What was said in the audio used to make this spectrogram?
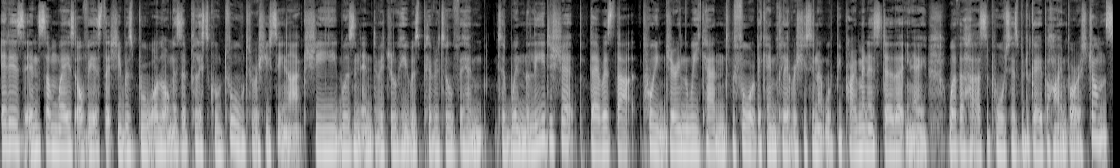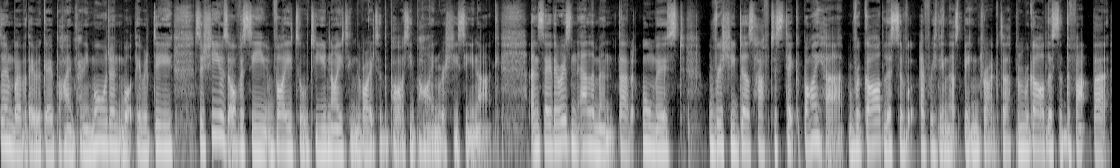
it is in some ways obvious that she was brought along as a political tool to Rishi Sunak. She was an individual who was pivotal for him to win the leadership. There was that point during the weekend before it became clear Rishi Sunak would be Prime Minister that, you know, whether her supporters would go behind Boris Johnson, whether they would go behind Penny Mordaunt, what they would do. So she was obviously vital to uniting the right of the party behind Rishi Sunak. And so there is an element that almost Rishi does have to stick by her, regardless of everything that's being dragged up and regardless of the fact that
